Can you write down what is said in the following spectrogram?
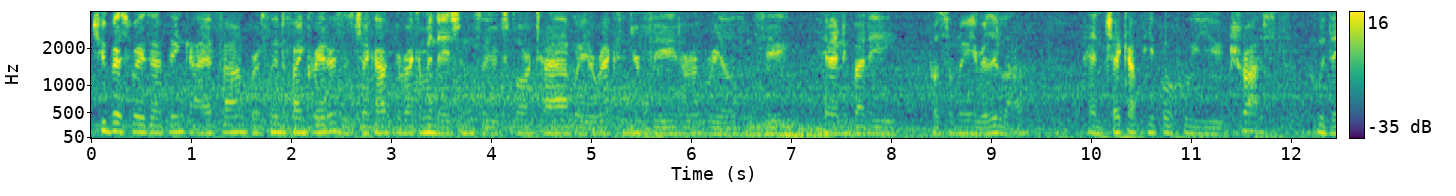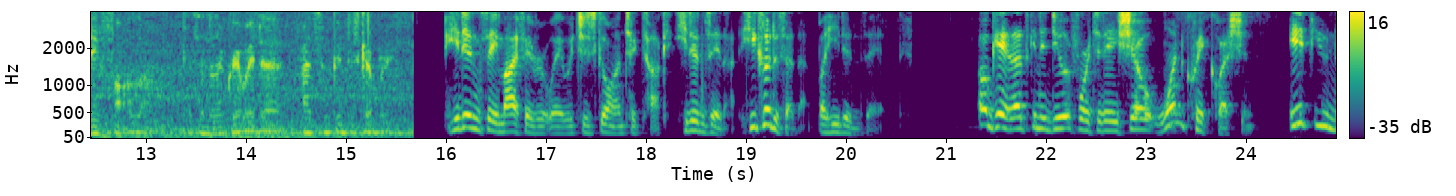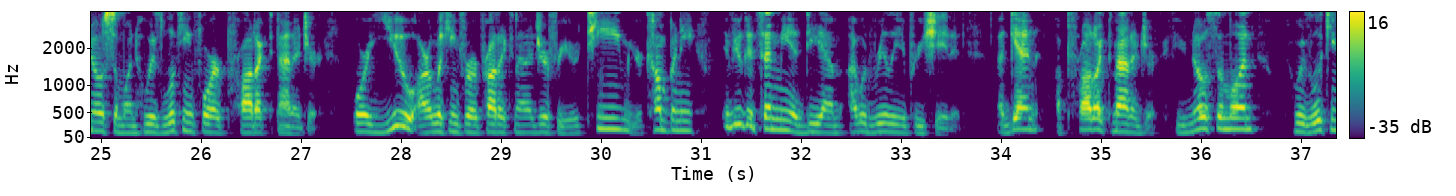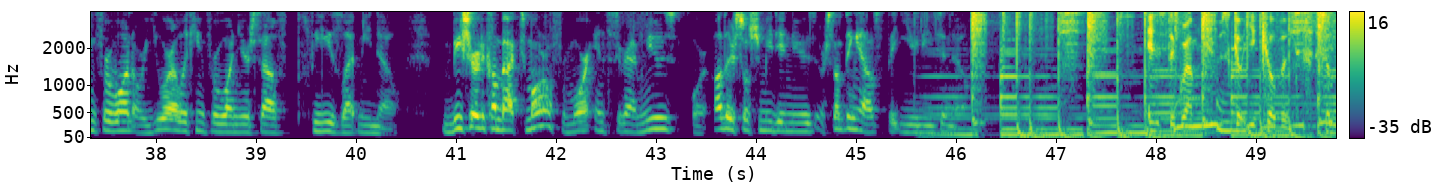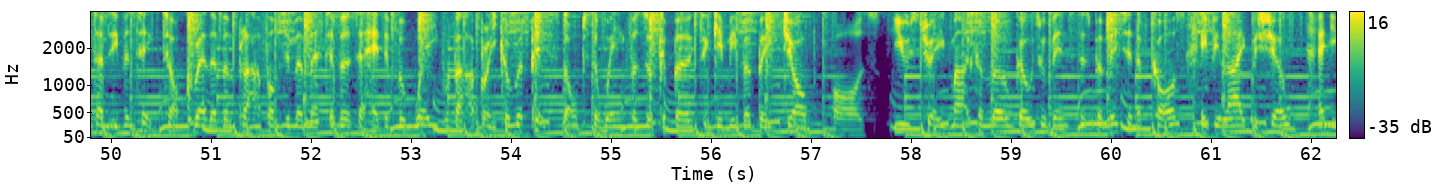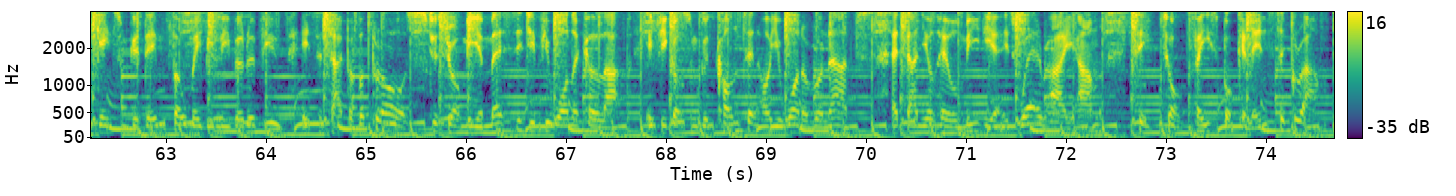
Two best ways I think I have found personally to find creators is check out your recommendations. So you explore tab or your recs in your feed or reels and see if anybody posts something you really love. And check out people who you trust, who they follow. That's another great way to find some good discoveries. He didn't say my favorite way, which is go on TikTok. He didn't say that. He could have said that, but he didn't say it. Okay, that's going to do it for today's show. One quick question. If you know someone who is looking for a product manager, or you are looking for a product manager for your team, your company, if you could send me a DM, I would really appreciate it. Again, a product manager. If you know someone who is looking for one or you are looking for one yourself, please let me know. Be sure to come back tomorrow for more Instagram news or other social media news or something else that you need to know. Instagram news got you covered. Sometimes even TikTok. Relevant platforms in the metaverse ahead of the wave without a break or a pit stop. Still waiting for Zuckerberg to give me the big job. Pause. Use trademarks and logos with Insta's permission, of course. If you like the show and you gain some good info, maybe leave a review. It's a type of applause. Just drop me a message if you want to collab. If you got some good content or you want to run ads, at Daniel Hill Media is where I am. TikTok, Facebook, and Instagram.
